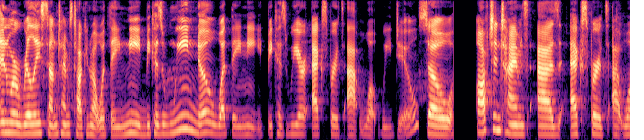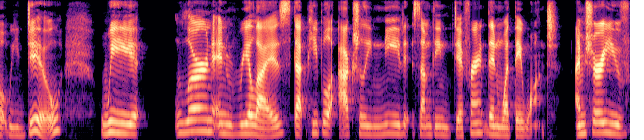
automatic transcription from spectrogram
And we're really sometimes talking about what they need because we know what they need because we are experts at what we do. So, oftentimes, as experts at what we do, we learn and realize that people actually need something different than what they want. I'm sure you've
